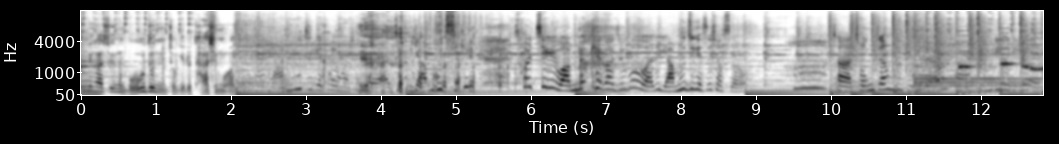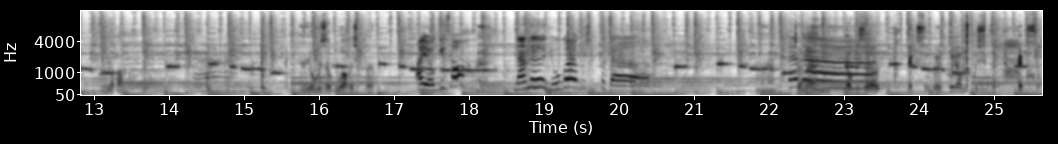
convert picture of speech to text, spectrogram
힐링할 수 있는 모든 저기를 다 하신 것 같아요. 야무지게 사용하셨어요. 예. 아주 야무지게 설치 완벽해가지고 아주 야무지게 쓰셨어. 아, 자 정자 한번 보실래요? 자 의리의리해. 올라가 봐. 아, 여기서 뭐 하고 싶어요? 아 여기서 네. 나는 요가 하고 싶다. 아, 짜잔. 저는 여기서 닭백숙을 끓여 먹고 싶어요. 닭백숙.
